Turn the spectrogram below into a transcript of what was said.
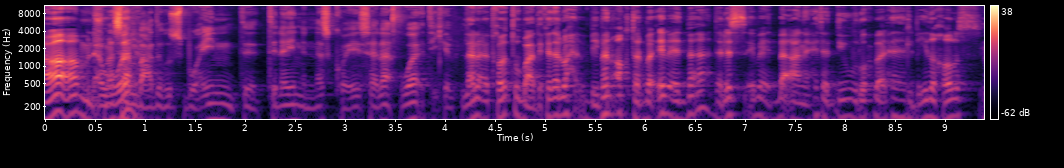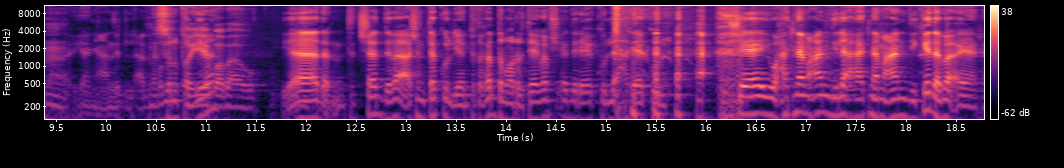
آه آه من أول. مثلا بعد أسبوعين تلاقي إن الناس كويسة لأ وقتي كده. لا لا اتخبطت وبعد كده الواحد بيبان أكتر بقى. ابعد بقى ده لسه ابعد بقى عن الحتت دي وروح بقى الحتت البعيدة خالص. مم. يعني عن المدن الطيبة. بقى و... يا ده تتشد بقى عشان تاكل. يعني بتتغدى مرتين مش قادر آكل لأ هتاكل. وشاي وهتنام عندي لأ هتنام عندي. كده بقى يعني.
